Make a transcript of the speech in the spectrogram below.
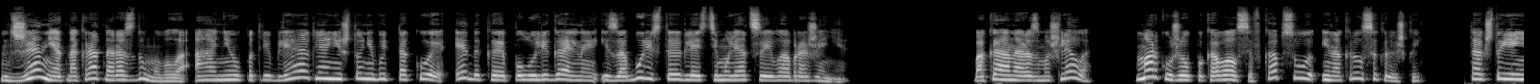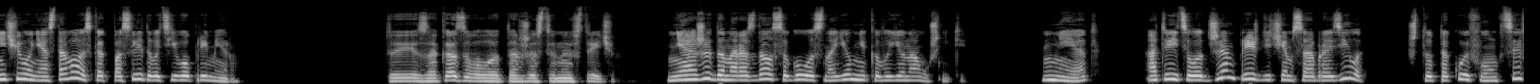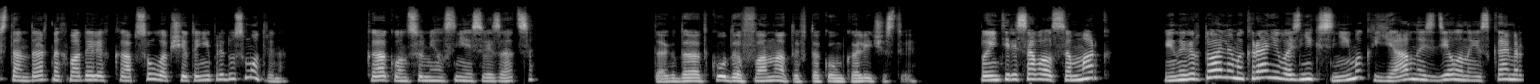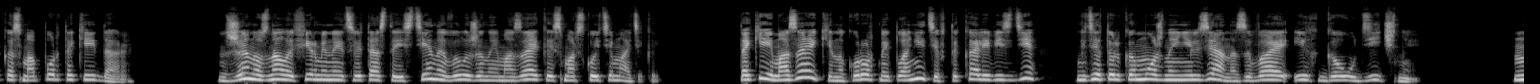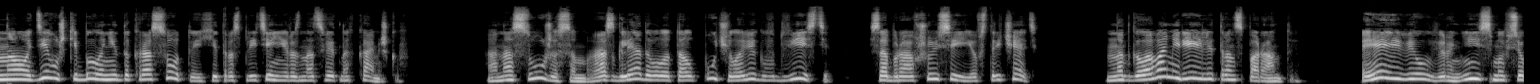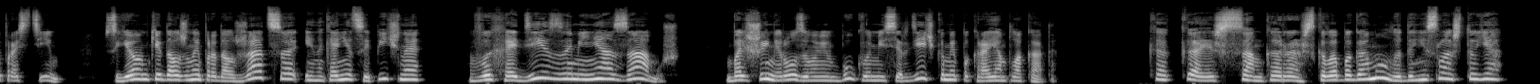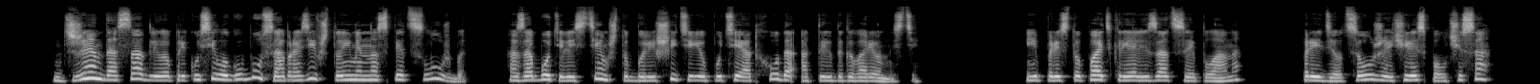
Джен неоднократно раздумывала, а не употребляют ли они что-нибудь такое эдакое, полулегальное и забористое для стимуляции воображения. Пока она размышляла, Марк уже упаковался в капсулу и накрылся крышкой, так что ей ничего не оставалось, как последовать его примеру. «Ты заказывала торжественную встречу?» Неожиданно раздался голос наемника в ее наушнике. «Нет», — ответила Джен, прежде чем сообразила, что такой функции в стандартных моделях капсул вообще-то не предусмотрено. Как он сумел с ней связаться? Тогда откуда фанаты в таком количестве? Поинтересовался Марк, и на виртуальном экране возник снимок, явно сделанный из камер космопорта Кейдары. Джен узнала фирменные цветастые стены, выложенные мозаикой с морской тематикой. Такие мозаики на курортной планете втыкали везде, где только можно и нельзя, называя их гаудичные. Но девушке было не до красоты и хитросплетений разноцветных камешков. Она с ужасом разглядывала толпу человек в двести, собравшуюся ее встречать. Над головами реяли транспаранты. «Эйвил, вернись, мы все простим. Съемки должны продолжаться, и, наконец, эпичное «Выходи за меня замуж» большими розовыми буквами-сердечками по краям плаката. Какая ж самка ражского богомола донесла, что я... Джен досадливо прикусила губу, сообразив, что именно спецслужбы озаботились тем, чтобы лишить ее пути отхода от их договоренности. И приступать к реализации плана придется уже через полчаса.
